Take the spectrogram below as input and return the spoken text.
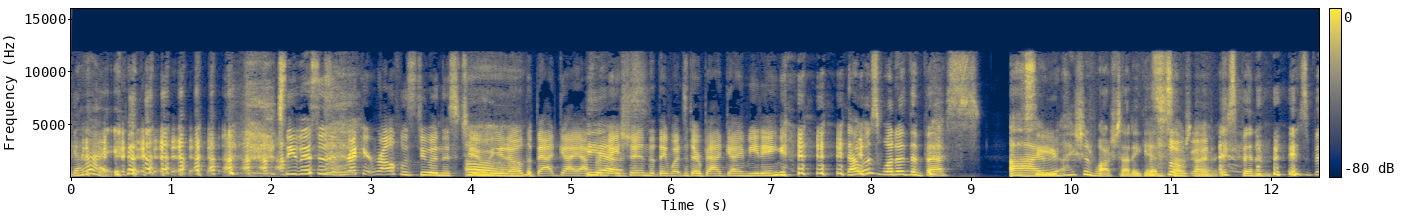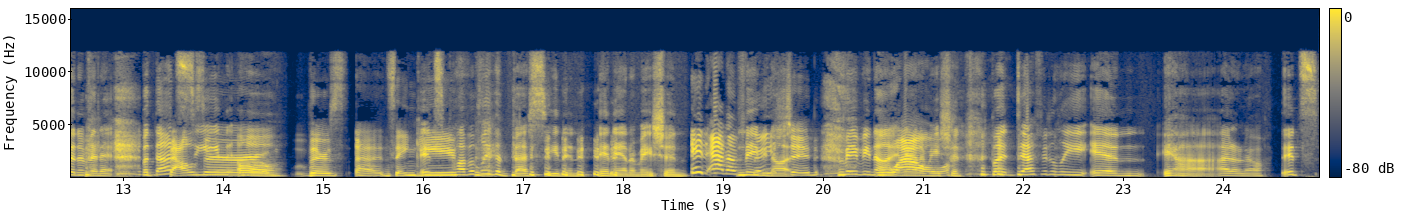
guy. See, this is Wreck It Ralph was doing this too, Oh. you know, the bad guy affirmation Yes. that they went to their bad guy meeting. that was one of the best. I, I should watch that again It's so sometime. good. It's been a, it's been a minute, but that Bowser, scene, oh, there's uh, Zangief. it's probably the best scene in, in animation. in animation. Maybe not. maybe not Wow. in animation but definitely in yeah i don't know it's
